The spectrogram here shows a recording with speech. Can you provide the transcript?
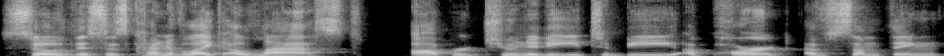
So this is kind of like a last opportunity to be a part of something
